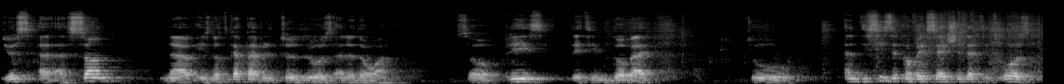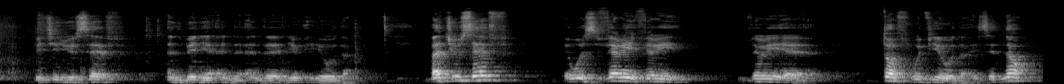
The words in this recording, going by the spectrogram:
just a, a son, now he's not capable to lose another one. So please let him go back to. And this is the conversation that it was between Yosef and Benjamin and, and uh, Yehuda. But Yosef, it was very, very, very uh, tough with Yehuda. He said, No,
